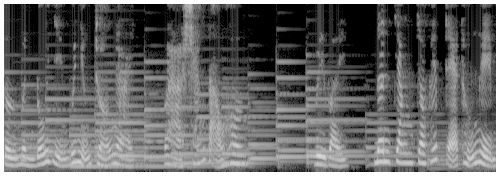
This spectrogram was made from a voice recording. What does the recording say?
tự mình đối diện với những trở ngại và sáng tạo hơn. Vì vậy, nên chăng cho phép trẻ thử nghiệm,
